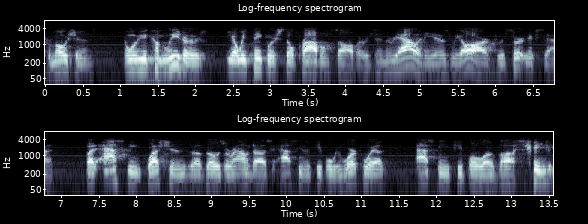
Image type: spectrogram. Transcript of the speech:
promotions. And when we become leaders, you know, we think we're still problem solvers. And the reality is we are to a certain extent, but asking questions of those around us, asking the people we work with, asking people of uh, strangers,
